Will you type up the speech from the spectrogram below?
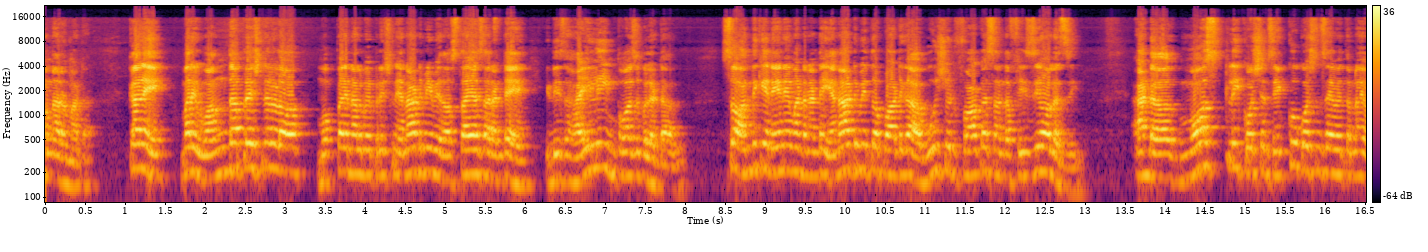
ఉన్నారన్నమాట. కానీ మరి వంద ప్రశ్నలలో ముప్పై నలభై ప్రశ్నలు ఎనాటమీ మీద వస్తాయా సార్ అంటే it is highly impossible at all so అందుకే నేనేమంటానంటే ఎనాటమీతో పాటుగా we should focus on the physiology and mostly questions ఎక్కువ క్వశ్చన్స్ ఏవైతే ఉన్నాయో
